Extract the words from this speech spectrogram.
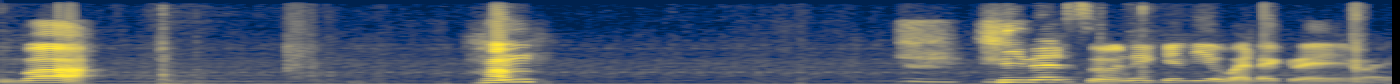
वाह। हम इधर सोने के लिए भटक रहे हैं भाई।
